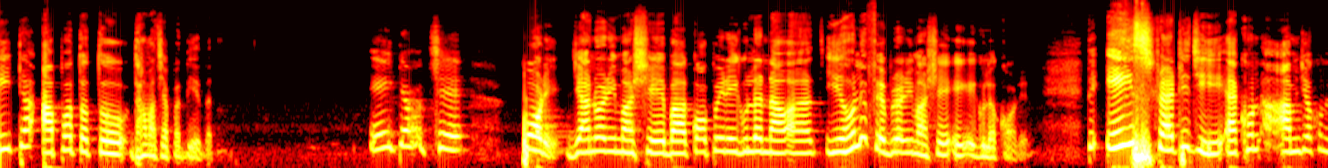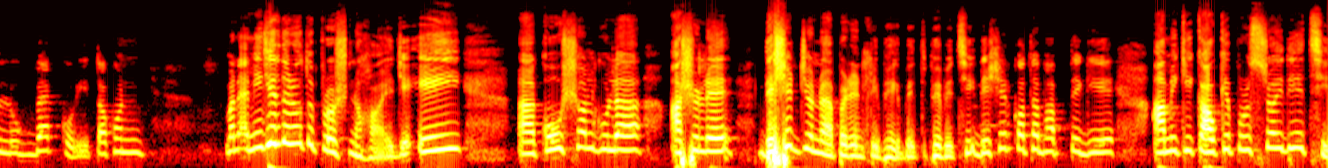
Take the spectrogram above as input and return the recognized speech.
এইটা আপাতত ধামাচাপা দিয়ে দেন। এইটা হচ্ছে পরে, জানুয়ারি মাসে বা কপের এগুলো না ইয়ে হলে ফেব্রুয়ারি মাসে এগুলো করেন। তো এই স্ট্র্যাটেজি এখন আমি যখন লুক ব্যাক করি, তখন মানে নিজেদেরও তো প্রশ্ন হয় যে এই কৌশলগুলা আসলে দেশের জন্য অ্যাপারেন্টলি ভেবে, ভেবেছি। দেশের কথা ভাবতে গিয়ে আমি কি কাউকে প্রশ্রয় দিয়েছি?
